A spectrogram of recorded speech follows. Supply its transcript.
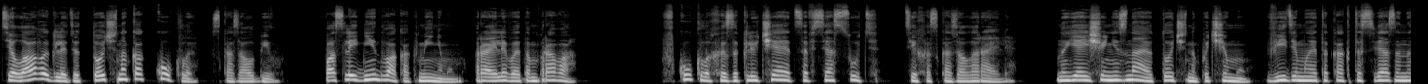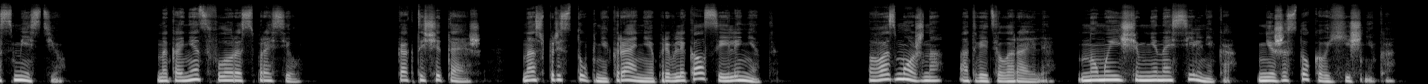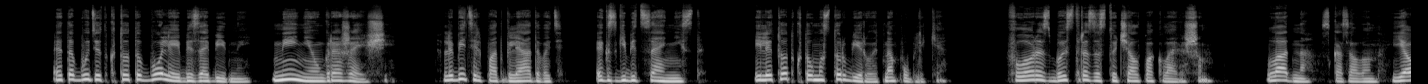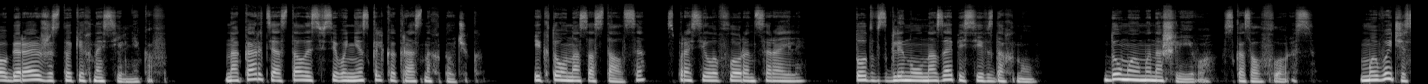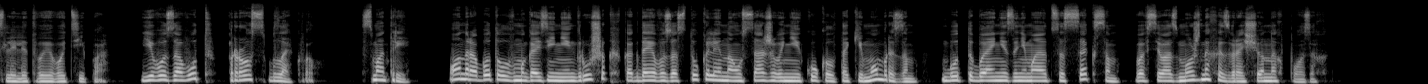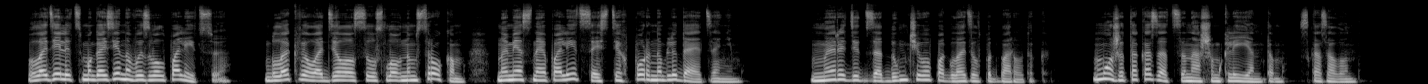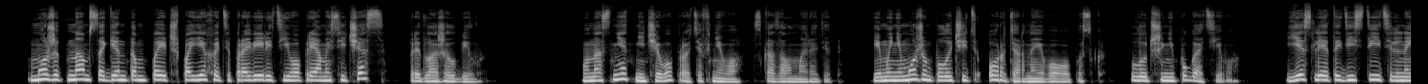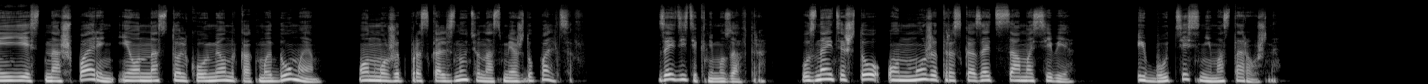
«Тела выглядят точно как куклы», — сказал Билл. «Последние два, как минимум. Райли в этом права». «В куклах и заключается вся суть», — тихо сказала Райли. «Но я еще не знаю точно почему. Видимо, это как-то связано с местью». Наконец Флорес спросил. «Как ты считаешь, наш преступник ранее привлекался или нет?» «Возможно», — ответила Райли. «Но мы ищем не насильника, не жестокого хищника. Это будет кто-то более безобидный, менее угрожающий. Любитель подглядывать, эксгибиционист, или тот, кто мастурбирует на публике. Флорес быстро застучал по клавишам. «Ладно», — сказал он, — «я убираю жестоких насильников». На карте осталось всего несколько красных точек. «И кто у нас остался?» — спросила Флоренс Райли. Тот взглянул на записи и вздохнул. «Думаю, мы нашли его», — сказал Флорес. «Мы вычислили твоего типа. Его зовут Росс Блэквелл. Смотри, он работал в магазине игрушек, когда его застукали на усаживании кукол таким образом, будто бы они занимаются сексом во всевозможных извращенных позах. Владелец магазина вызвал полицию. Блэквилл отделался условным сроком, но местная полиция с тех пор наблюдает за ним. Мередит задумчиво погладил подбородок. «Может оказаться нашим клиентом», — сказал он. «Может, нам с агентом Пейдж поехать и проверить его прямо сейчас?» — предложил Билл. «У нас нет ничего против него», — сказал Мередит. «И мы не можем получить ордер на его обыск. Лучше не пугать его. Если это действительно и есть наш парень, и он настолько умен, как мы думаем, он может проскользнуть у нас между пальцев. Зайдите к нему завтра. Узнайте, что он может рассказать сам о себе. И будьте с ним осторожны.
